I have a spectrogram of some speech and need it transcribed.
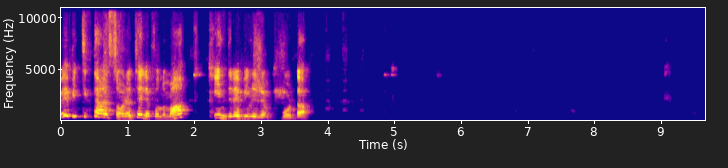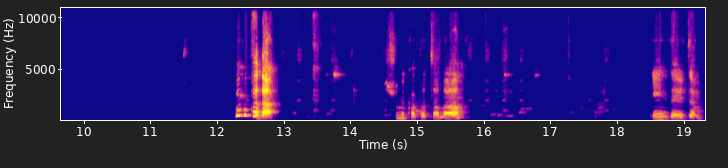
ve bittikten sonra telefonuma indirebilirim burada. Kadar. Şunu kapatalım. İndirdim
